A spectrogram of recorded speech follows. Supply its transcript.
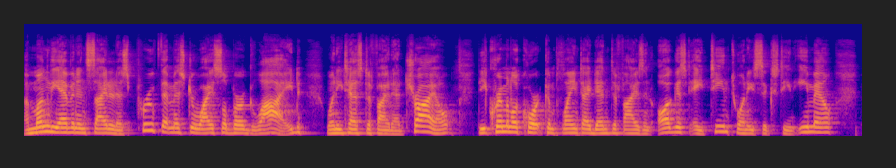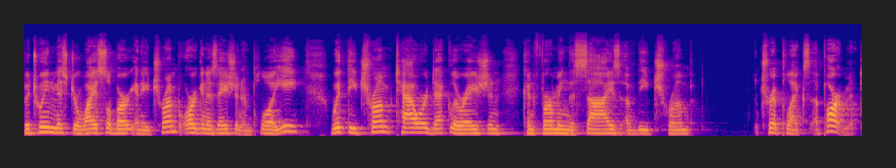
Among the evidence cited as proof that Mr. Weisselberg lied when he testified at trial, the criminal court complaint identifies an August 18, 2016 email between Mr. Weisselberg and a Trump Organization employee with the Trump Tower Declaration confirming the size of the Trump triplex apartment.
